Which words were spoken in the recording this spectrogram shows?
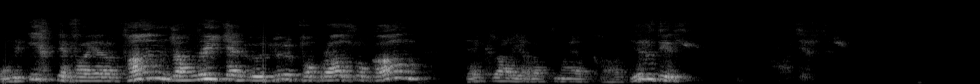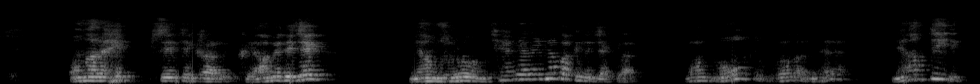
onu ilk defa yaratan canlıyken öldürüp toprağa sokan tekrar yaratmaya kadirdir. Kadirdir. Onlara hepsi tekrar kıyam edecek. Yanzurun çevrelerine bakınacaklar. Ya ne oldu? Buralar nere? Ne yaptıydık?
